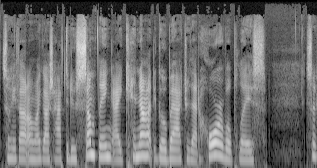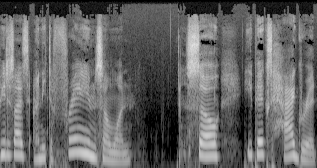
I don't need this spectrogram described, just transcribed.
So he thought, oh my gosh, I have to do something. I cannot go back to that horrible place. So he decides, I need to frame someone. So he picks Hagrid.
